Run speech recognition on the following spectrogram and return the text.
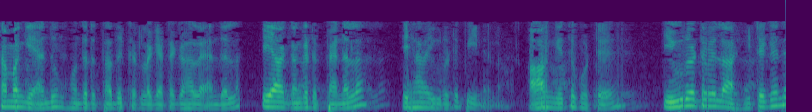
තමන්ගේ ඇඳුම් හොඳට තද කරලා ගැට ගහලා ඇඳලා එයා ගඟට පැනලා එහා යූරට පීනනවා. ආන් එතකොට යූරට වෙලා හිටගෙන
